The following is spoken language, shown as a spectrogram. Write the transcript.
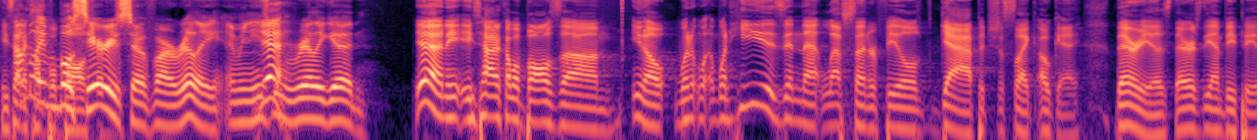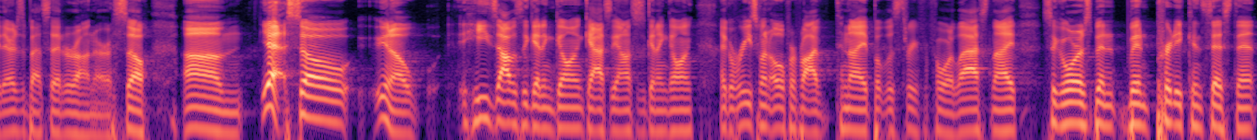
he's had a couple Unbelievable series so far, really. I mean, he's Yeah. been really good. Yeah, and he, he's had a couple balls. Um, you know, when when when he is in that left center field gap, it's just like okay, there he is. There's the MVP. There's the best hitter on earth. So, um, yeah. So you know, he's obviously getting going. Castellanos is getting going. Like Rhys went 0 for 5 tonight, but was 3 for 4 last night. Segura's been been pretty consistent.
